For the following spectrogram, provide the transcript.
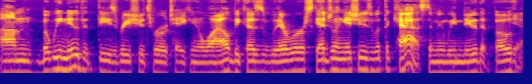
um, but we knew that these reshoots were taking a while because there were scheduling issues with the cast. I mean, we knew that both. Yeah.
